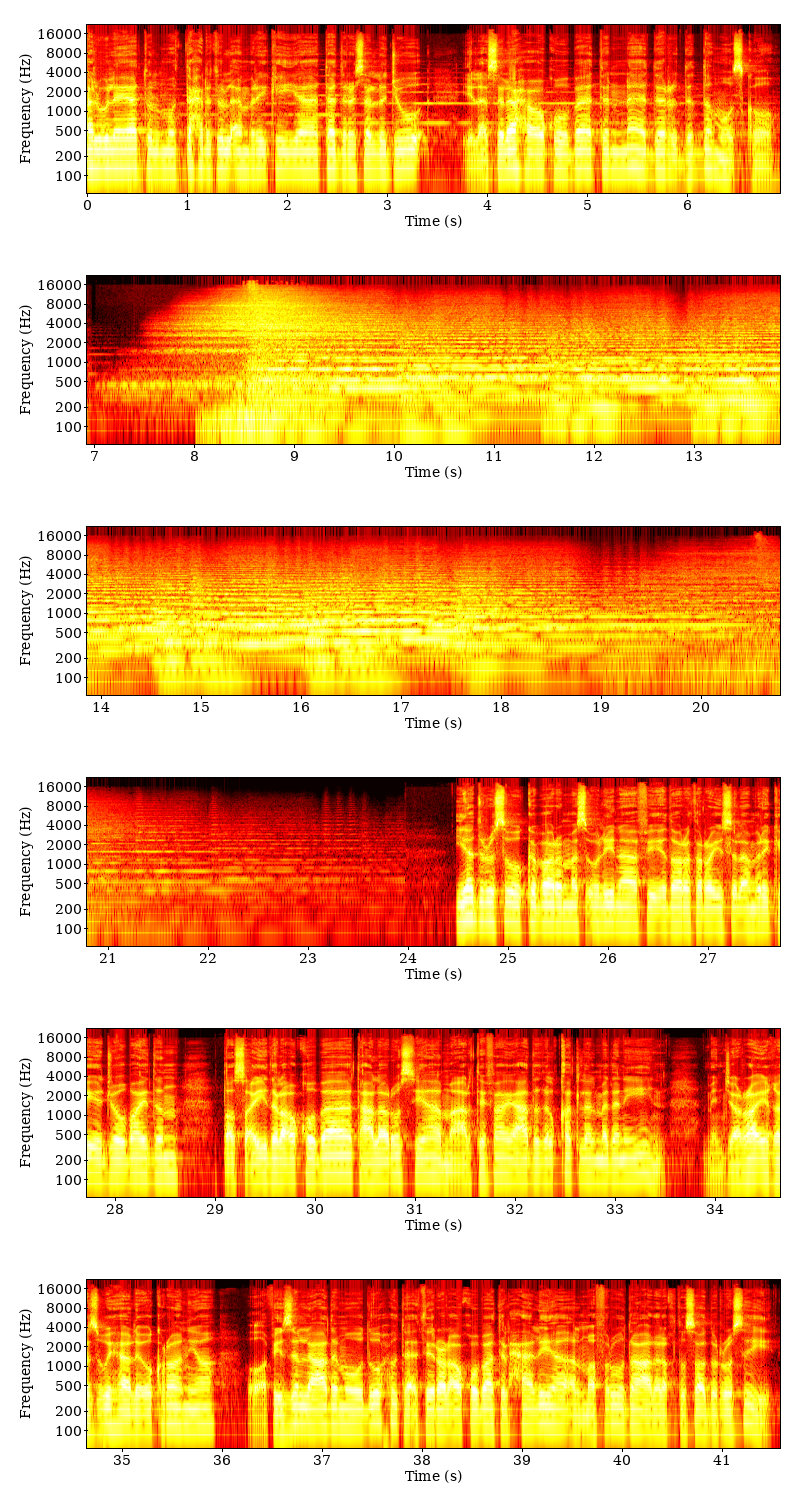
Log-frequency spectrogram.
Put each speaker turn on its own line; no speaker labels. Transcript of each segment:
الولايات المتحدة الأمريكية تدرس اللجوء إلى سلاح عقوبات نادر ضد موسكو. يدرس كبار المسؤولين في إدارة الرئيس الأمريكي جو بايدن تصعيد العقوبات على روسيا مع ارتفاع عدد القتلى المدنيين من جراء غزوها لأوكرانيا وفي ظل عدم وضوح تأثير العقوبات الحالية المفروضة على الاقتصاد الروسي.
